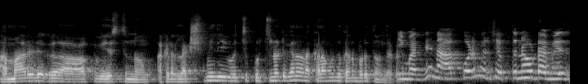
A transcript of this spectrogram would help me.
ఆ మారేడు ఆకు వేస్తున్నాం. అక్కడ లక్ష్మీదేవి వచ్చి కూర్చున్నట్టుగా నా కళ్ళ ముందు కనపడుతుంది అక్కడ. ఈ మధ్య నాకు కూడా మీరు చెప్తున్నప్పుడు అమే-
